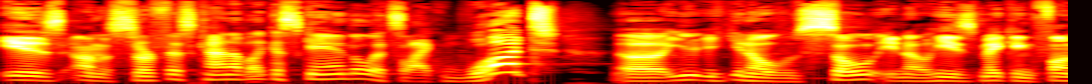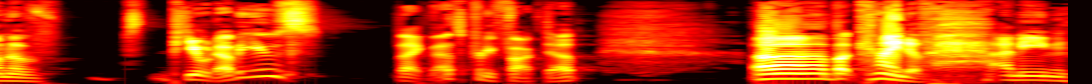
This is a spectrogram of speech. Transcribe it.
is on the surface kind of like a scandal. It's like, what? Uh, you, you know, so, you know, he's making fun of POWs? Like, that's pretty fucked up. Uh, but kind of. I mean,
